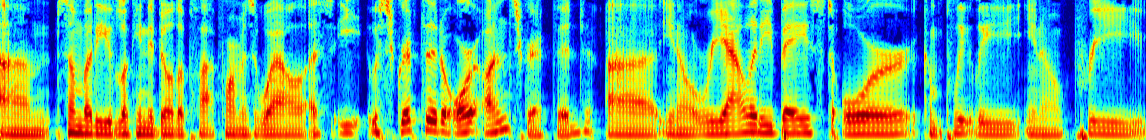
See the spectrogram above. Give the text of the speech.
um, somebody looking to build a platform as well, scripted or unscripted, uh, you know, reality based or completely, you know, pre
